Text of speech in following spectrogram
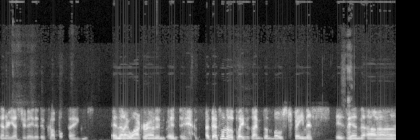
center yesterday to do a couple things, and then I walk around, and, and that's one of the places I'm the most famous is in. uh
